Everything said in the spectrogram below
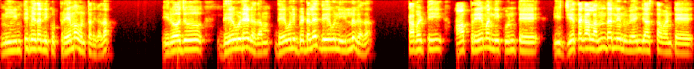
నీ ఇంటి మీద నీకు ప్రేమ ఉంటది కదా? ఈరోజు దేవుడే కదా దేవుని బిడ్డలే దేవుని ఇల్లు కదా? కాబట్టి ఆ ప్రేమ నీకుంటే ఈ జీతగాళ్ళందరినీ నువ్వేం చేస్తావంటే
